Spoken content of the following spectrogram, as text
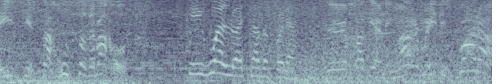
Easy está justo debajo. Igual lo ha echado fuera. ¡Deja de animarme y dispara!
